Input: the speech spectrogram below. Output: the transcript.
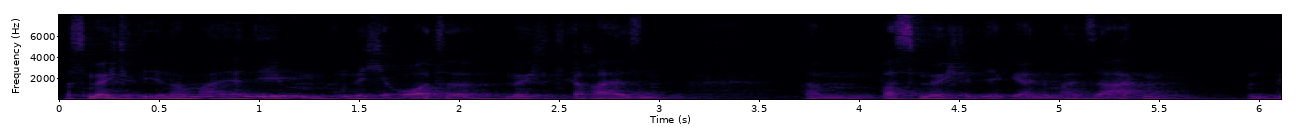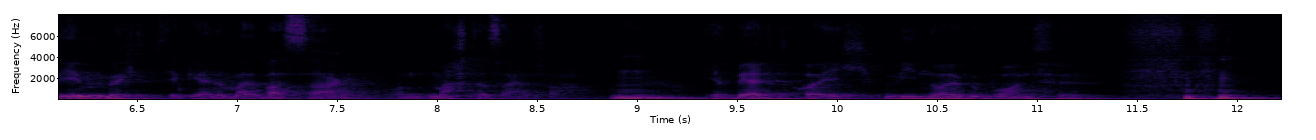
Was möchtet ihr nochmal erleben? An welche Orte möchtet ihr reisen? Ähm, was möchtet ihr gerne mal sagen? Und wem möchtet ihr gerne mal was sagen? Und macht das einfach. Mhm. Ihr werdet euch wie neu geboren fühlen.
